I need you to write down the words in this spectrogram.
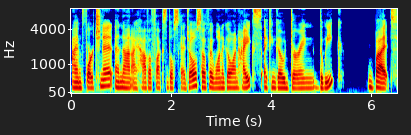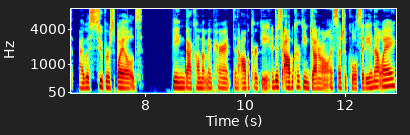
I'm fortunate in that I have a flexible schedule. So if I want to go on hikes, I can go during the week. But I was super spoiled being back home at my parents in Albuquerque. And just Albuquerque in general is such a cool city in that way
